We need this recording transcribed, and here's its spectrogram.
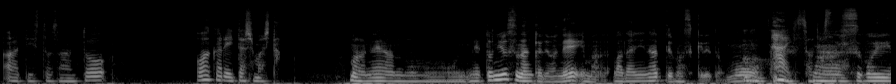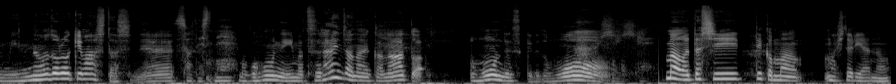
アーティストさんとお別れいたしました、まあねあのネットニュースなんかではね今話題になってますけれども、うん。はいそうですね、まあすごいみんな驚きましたしね、そうですね。まあ、ご本人今辛いんじゃないかなとは思うんですけれども、まあ私っていうかまあもう一人あの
